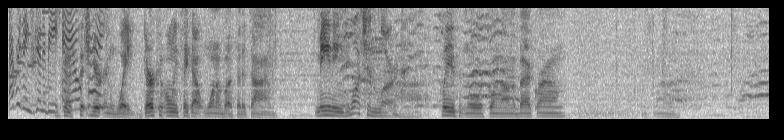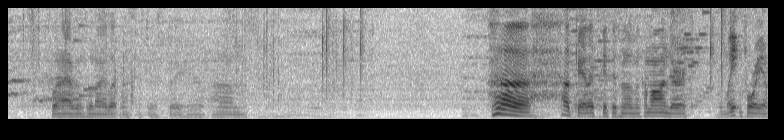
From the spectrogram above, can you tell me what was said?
Everything's gonna be He's gonna sit here and wait. Dirk can only take out one of us at a time, meaning Watch and learn. Please know what's going on in the background. Uh, That's what happens when I let my sister stay here. Um. okay, let's get this moving. Come on, Dirk. I'm waiting for you.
